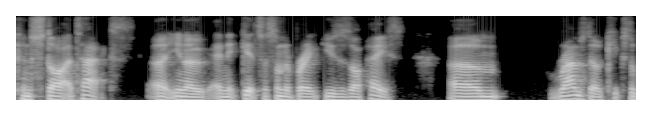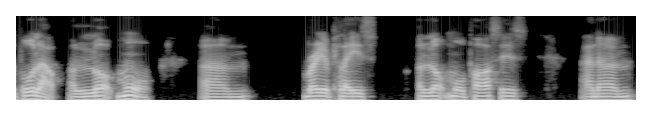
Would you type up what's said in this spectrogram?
can start attacks, uh, you know, and it gets us on the break, uses our pace. Um, Ramsdale kicks the ball out a lot more. Um, Raya plays a lot more passes, and um,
